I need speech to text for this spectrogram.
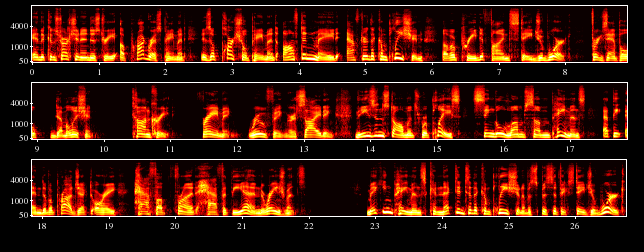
In the construction industry, a progress payment is a partial payment often made after the completion of a predefined stage of work, for example, demolition, concrete, framing, roofing, or siding. These installments replace single lump sum payments at the end of a project or a half up front, half at the end arrangements. Making payments connected to the completion of a specific stage of work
